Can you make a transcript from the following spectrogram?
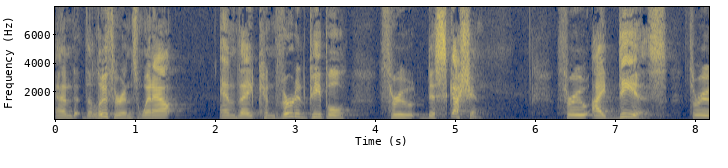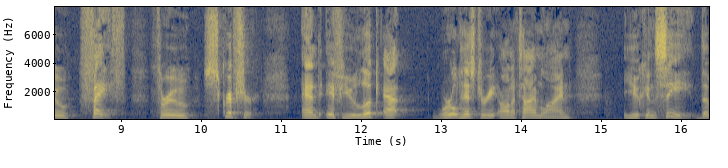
and the Lutherans went out and they converted people through discussion, through ideas, through faith, through scripture. And if you look at world history on a timeline, you can see the,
